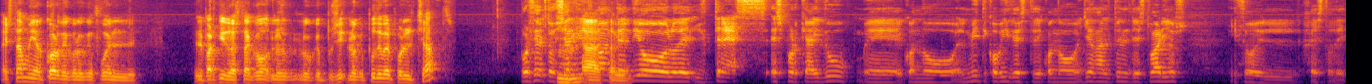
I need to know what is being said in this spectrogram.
está muy acorde con lo que fue el, el partido, hasta con lo, lo, que, lo que pude ver por el chat. Por cierto, si alguien ah, no entendió bien. lo del 3, es porque Aidu, eh, cuando el mítico vídeo este, cuando llega al túnel de estuarios, hizo el gesto de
